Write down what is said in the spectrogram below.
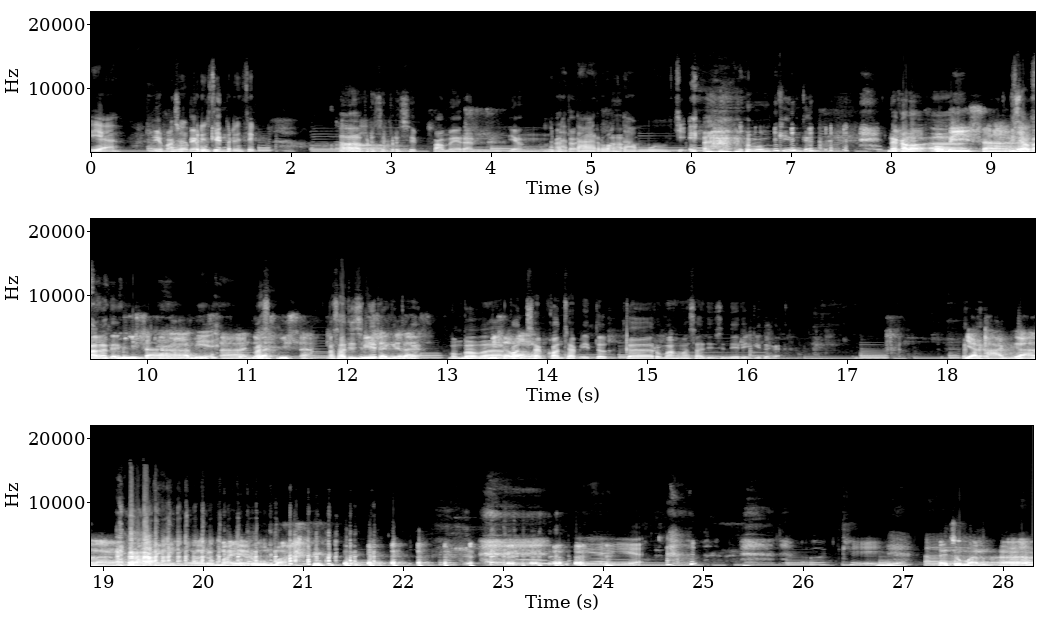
Iya. Ya maksudnya mungkin prinsip-prinsip ah, oh, prinsip-prinsip pameran yang menata atau- ruang ah, tamu. Mungkin kan. Nah kalau Oh eh, bisa, bisa banget ya? Bisa, bisa, jelas bisa. Mas Haji Bisa sendiri gitu jelas. nggak? membawa Bisa banget. konsep-konsep itu ke rumah Mas Haji sendiri gitu nggak? Ya kagak lah, ngapain? Rumah ya rumah. Iya iya. Oke. Iya. Eh, Eh cuman eh,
